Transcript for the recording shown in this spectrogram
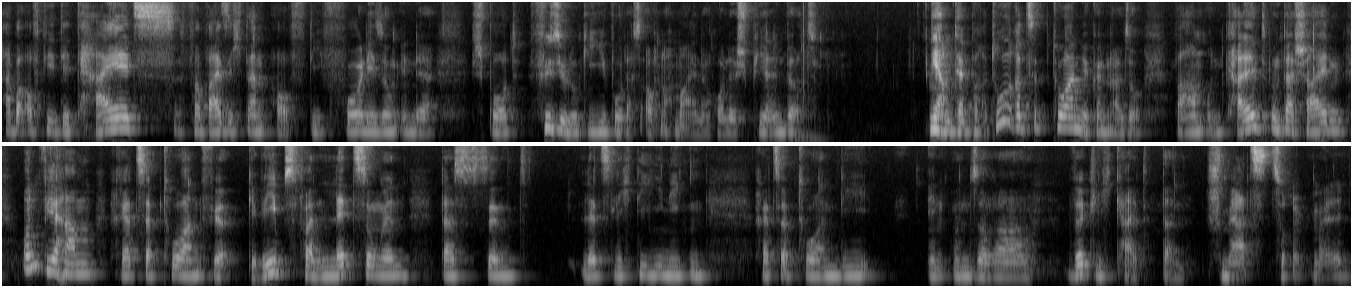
Aber auf die Details verweise ich dann auf die Vorlesung in der Sportphysiologie, wo das auch nochmal eine Rolle spielen wird. Wir haben Temperaturrezeptoren, wir können also warm und kalt unterscheiden und wir haben Rezeptoren für Gewebsverletzungen. Das sind letztlich diejenigen Rezeptoren, die in unserer Wirklichkeit dann Schmerz zurückmelden.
